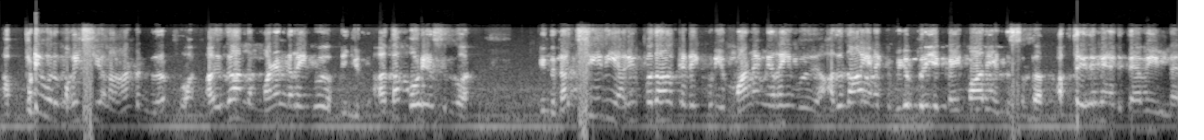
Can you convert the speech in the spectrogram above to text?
அப்படி ஒரு மகிழ்ச்சியான ஆண்டு நிரப்புவார். அதுதான் அந்த மன நிறைவு அப்படிங்கிறது. அதுதான் போடியர் சொல்லுவார் இந்த நற்செய்தி அறிவிப்பதால் கிடைக்கக்கூடிய மன நிறைவு அதுதான் எனக்கு மிகப்பெரிய கைமாறு என்று சொல்றார். மத்த எதுவுமே எனக்கு தேவையில்லை.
